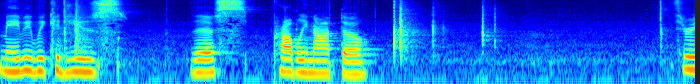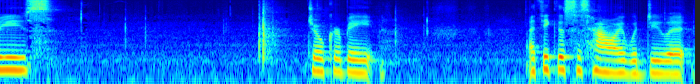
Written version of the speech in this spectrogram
Maybe we could use this. Probably not though. Threes. Joker bait. I think this is how I would do it.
